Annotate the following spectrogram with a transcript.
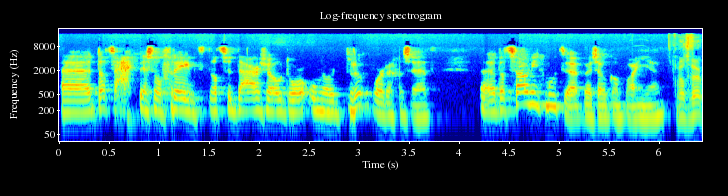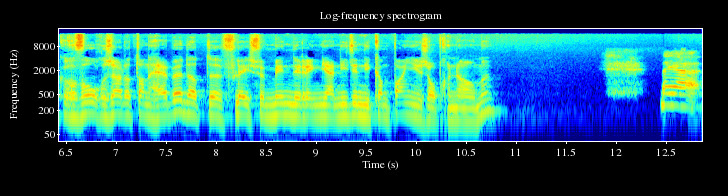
uh, dat is eigenlijk best wel vreemd dat ze daar zo door onder druk worden gezet. Uh, dat zou niet moeten bij zo'n campagne. Wat welke gevolgen zou dat dan hebben, dat de vleesvermindering ja, niet in die campagne is opgenomen? Nou ja,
